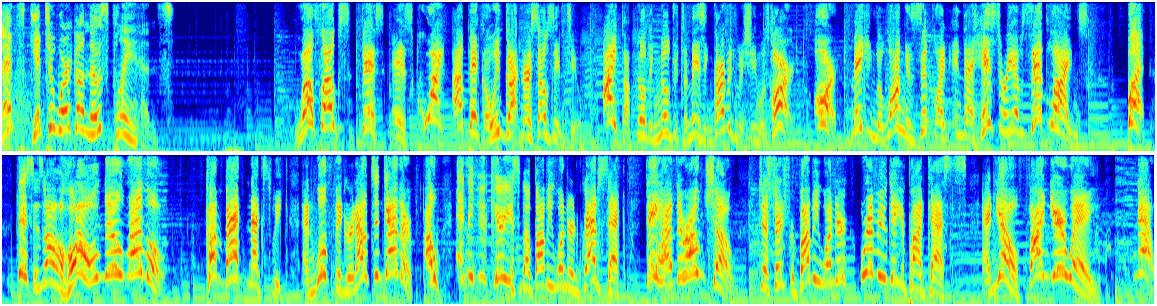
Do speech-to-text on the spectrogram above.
Let's get to work on those plans. Well, folks, this is quite a pickle we've gotten ourselves into. I thought building Mildred's amazing garbage machine was hard, or making the longest zip line in the history of zip lines. But this is a whole new level. Come back next week and we'll figure it out together. Oh, and if you're curious about Bobby Wonder and Grabstack, they have their own show. Just search for Bobby Wonder wherever you get your podcasts, and you'll find your way. Now,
